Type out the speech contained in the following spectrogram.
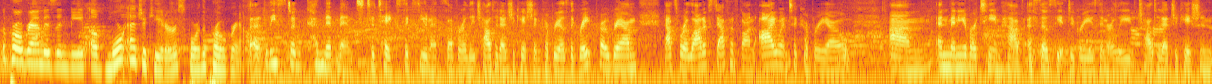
The program is in need of more educators for the program. At least a commitment to take six units of early childhood education. Cabrillo is a great program. That's where a lot of staff have gone. I went to Cabrillo, um, and many of our team have associate degrees in early childhood education.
